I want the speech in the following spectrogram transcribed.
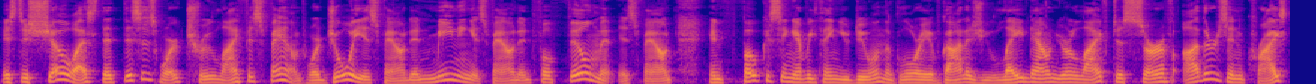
is to show us that this is where true life is found, where joy is found and meaning is found and fulfillment is found in focusing everything you do on the glory of God as you lay down your life to serve others in Christ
